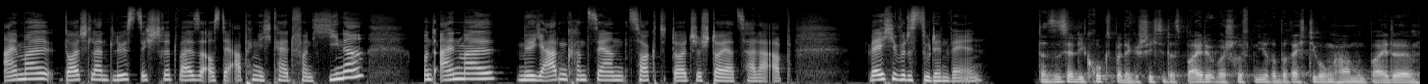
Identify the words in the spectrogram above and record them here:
Einmal, Deutschland löst sich schrittweise aus der Abhängigkeit von China und einmal Milliardenkonzern zockt deutsche Steuerzahler ab. Welche würdest du denn wählen? Das ist ja die Krux bei der Geschichte, dass beide Überschriften ihre Berechtigung haben und beide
